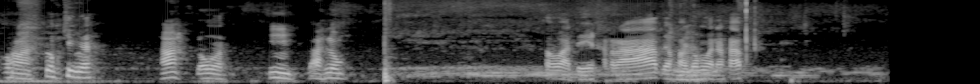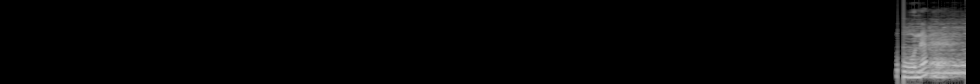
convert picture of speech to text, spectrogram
โอ้ทำไมลงจริงนะฮะลงอะ อืมไปลง สวัสดีครับ เดี๋ยวขอลงก่อนนะครับ หนู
